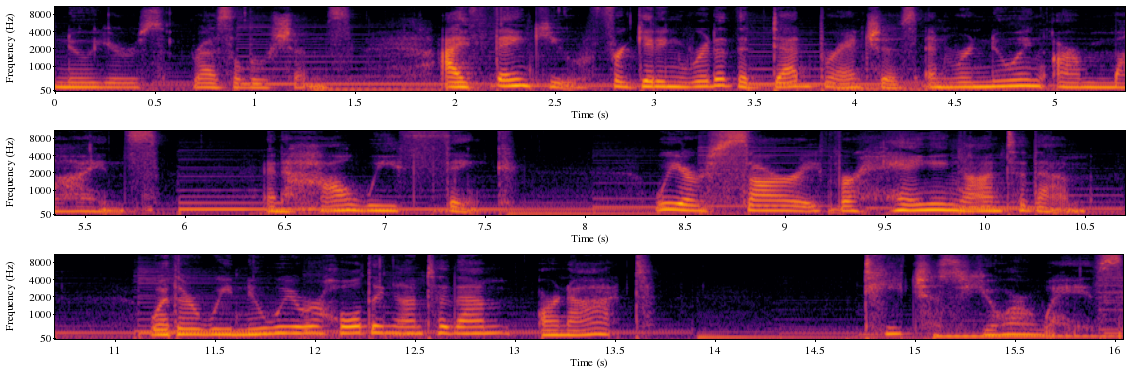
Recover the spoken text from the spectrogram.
New Year's resolutions I thank you for getting rid of the dead branches and renewing our minds and how we think. We are sorry for hanging on to them, whether we knew we were holding on to them or not. Teach us your ways.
